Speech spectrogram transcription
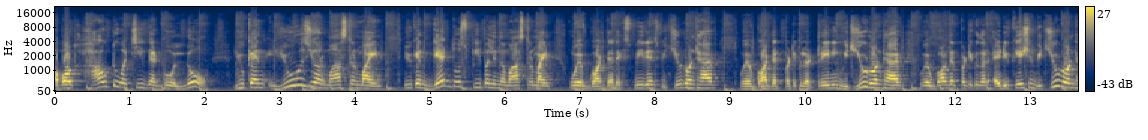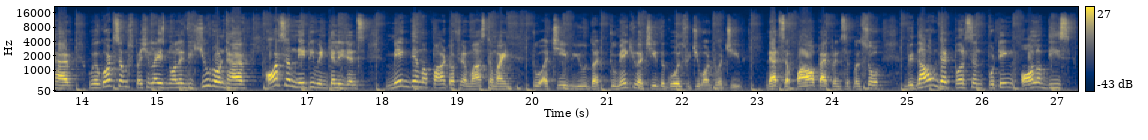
about how to achieve that goal. No, you can use your mastermind. You can get those people in the mastermind who have got that experience which you don't have who have got that particular training which you don't have who have got that particular education which you don't have who have got some specialized knowledge which you don't have or some native intelligence. Make them a part of your mastermind to achieve you that to make you achieve the goals which you want to achieve. That's a power pack principle. So without that person putting all of these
